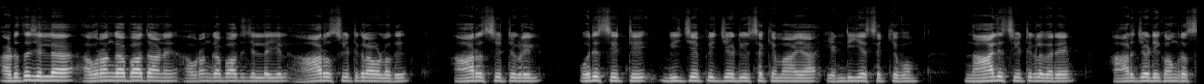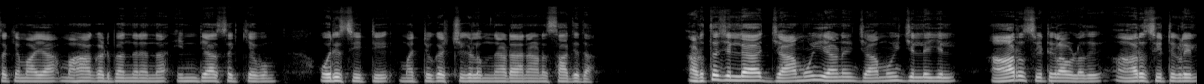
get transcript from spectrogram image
അടുത്ത ജില്ല ഔറംഗാബാദാണ്. ഔറംഗാബാദ് ജില്ലയിൽ ആറ് സീറ്റുകളാണുള്ളത് ആറ് സീറ്റുകളിൽ ഒരു seat B J P J D U സഖ്യമായ എൻ ഡി എ സഖ്യവും നാല് സീറ്റുകൾ വരെ ആർ ജെ ഡി കോൺഗ്രസ് സഖ്യമായ മഹാഗഡ്ബന്ധൻ എന്ന ഇന്ത്യ സഖ്യവും ഒരു സീറ്റ് മറ്റു കക്ഷികളും നേടാനാണ് സാധ്യത. അടുത്ത ജില്ല ജാമുയിയാണ്. ജാമുയി ജില്ലയിൽ ആറ് സീറ്റുകളാണ് ഉള്ളത്. ആറ് സീറ്റുകളിൽ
